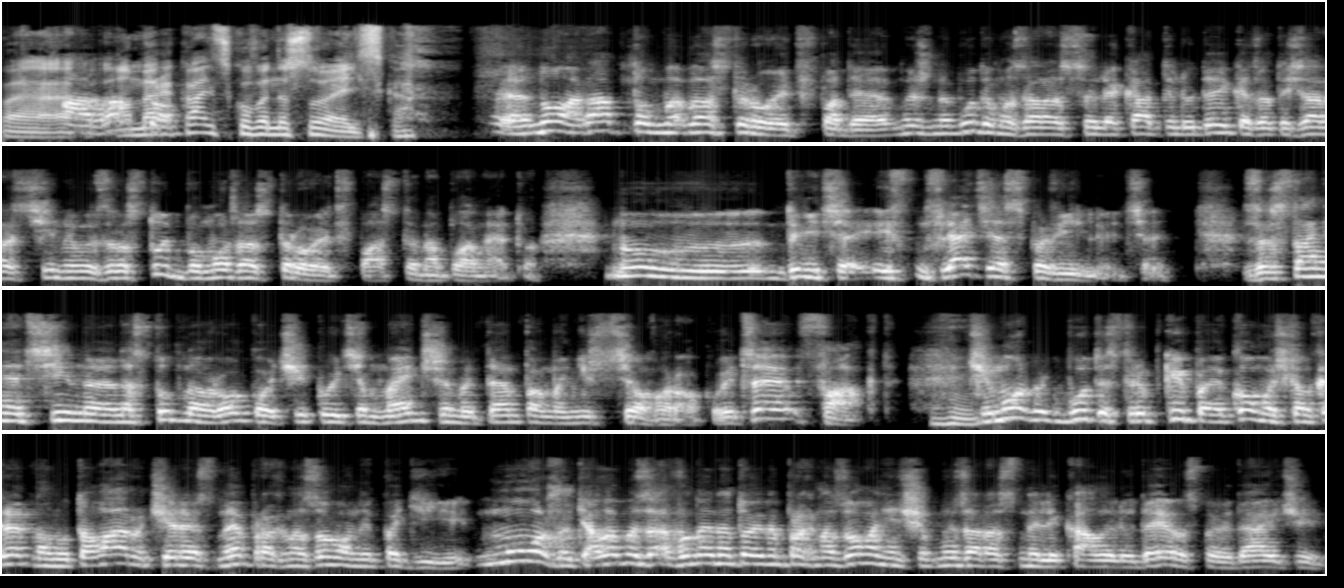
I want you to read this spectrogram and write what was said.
е, раптом? американсько-венесуельська. Е, Ну а раптом астероїд впаде. Ми ж не будемо зараз лякати людей, казати, що зараз ціни зростуть, бо може астероїд впасти на планету. Ну дивіться, інфляція сповільнюється. Зростання цін наступного року очікується меншими темпами ніж цього року, і це факт. Чи можуть бути стрибки по якомусь конкретному товару через непрогнозовані події? Можуть, але ми вони на то й не прогнозовані, щоб ми зараз не лякали людей, розповідаючи,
